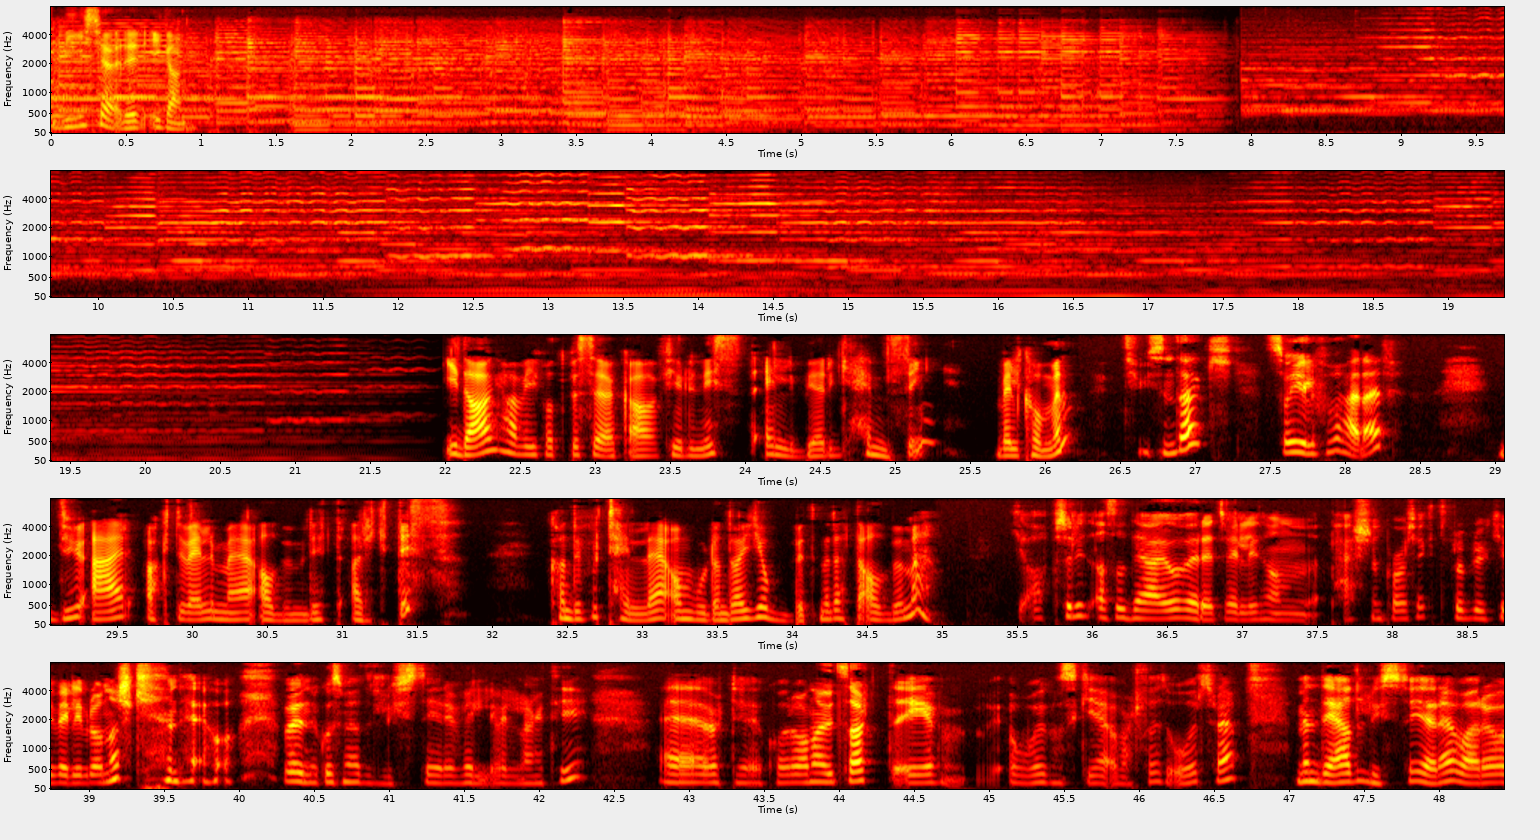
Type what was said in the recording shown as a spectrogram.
Vi kjører i gang. I dag har vi fått besøk av fiolinist Elbjørg Hemsing. Velkommen. Tusen takk. Så hyggelig for å være her. Du er aktuell med albumet ditt Arktis. Kan du fortelle om hvordan du har jobbet med dette albumet? Ja, absolutt. Altså, det har jo vært et veldig sånn passion project, for å bruke veldig bra norsk. Det er jo noe som jeg har hatt lyst til å gjøre i veldig, veldig lang tid. Jeg har vært koronautsatt i over ganske, i hvert fall et år, tror jeg. Men det jeg hadde lyst til å gjøre, var å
